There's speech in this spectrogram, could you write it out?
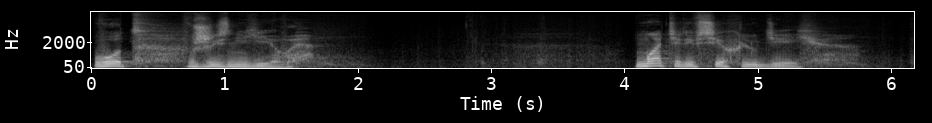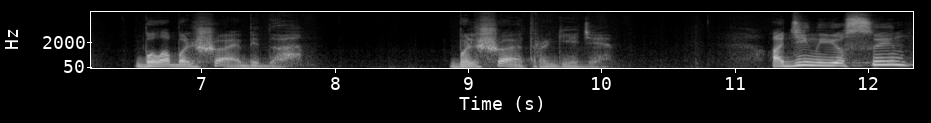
Вот в жизни Евы, матери всех людей, была большая беда, большая трагедия. Один ее сын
